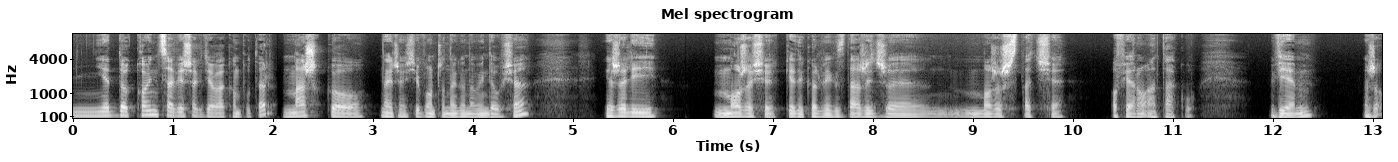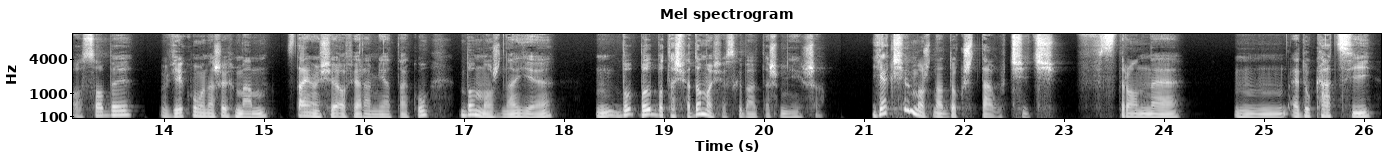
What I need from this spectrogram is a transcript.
nie do końca wiesz, jak działa komputer. Masz go najczęściej włączonego na Windowsie. Jeżeli może się kiedykolwiek zdarzyć, że możesz stać się ofiarą ataku. Wiem, że osoby w wieku naszych mam stają się ofiarami ataku, bo można je, bo, bo, bo ta świadomość jest chyba też mniejsza. Jak się można dokształcić w stronę mm, edukacji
